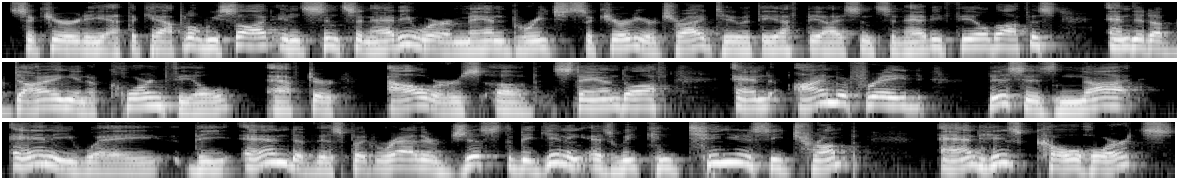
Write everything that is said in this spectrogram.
security at the Capitol. We saw it in Cincinnati where a man breached security or tried to at the FBI Cincinnati field office, ended up dying in a cornfield after hours of standoff. And I'm afraid this is not anyway the end of this, but rather just the beginning as we continue to see Trump and his cohorts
